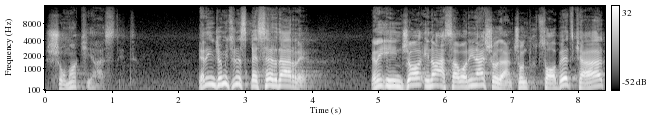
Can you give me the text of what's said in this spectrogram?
شما کی هستید؟ یعنی اینجا می‌تونست قصر دره یعنی اینجا اینا عصبانی نشدن چون ثابت کرد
